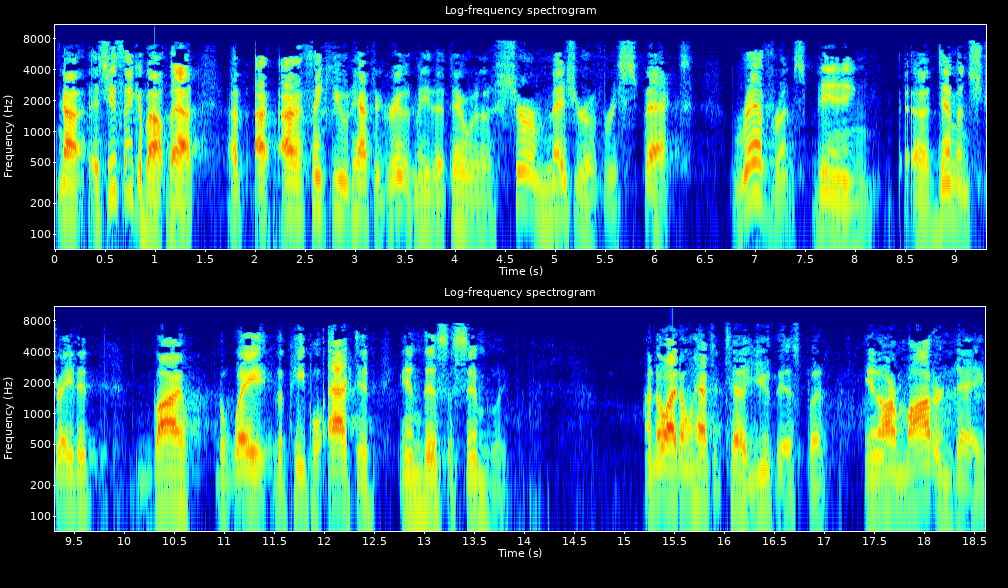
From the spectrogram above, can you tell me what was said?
Now, as you think about that, I, I, I think you would have to agree with me that there was a sure measure of respect, reverence being uh, demonstrated by the way the people acted in this assembly. I know I don't have to tell you this, but in our modern day,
